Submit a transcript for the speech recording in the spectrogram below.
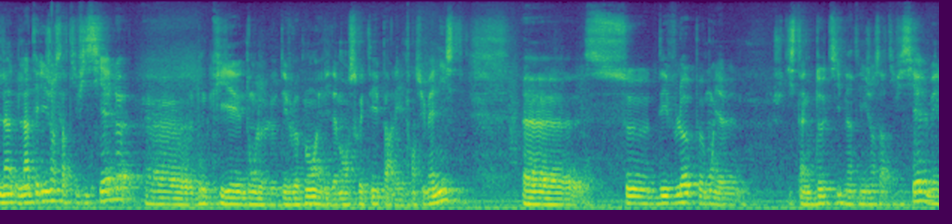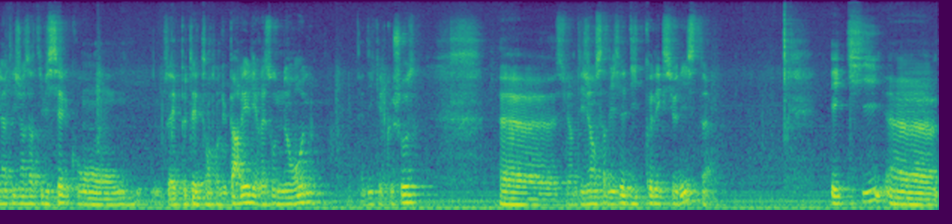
L'intelligence artificielle, donc qui est, dont le, développement est évidemment souhaité par les transhumanistes, euh, se développe, je distingue deux types d'intelligence artificielle, mais l'intelligence artificielle qu'on vous avez peut-être entendu parler, les réseaux de neurones, ça dit quelque chose. Euh, c'est une intelligence artificielle dite connexionniste et qui, euh,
